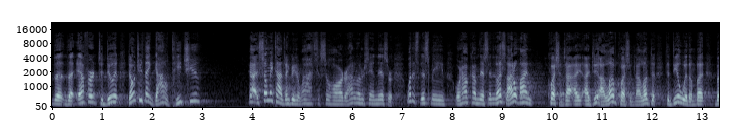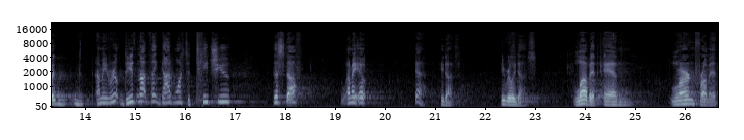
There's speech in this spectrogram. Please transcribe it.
the, the effort to do it, don't you think God will teach you? Yeah, so many times I can be like, wow, it's just so hard, or I don't understand this, or what does this mean, or how come this? And listen, I don't mind questions. I, I, I, do. I love questions. I love to, to deal with them. But, but I mean, real, do you not think God wants to teach you this stuff? I mean, it, yeah, He does. He really does. Love it and learn from it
